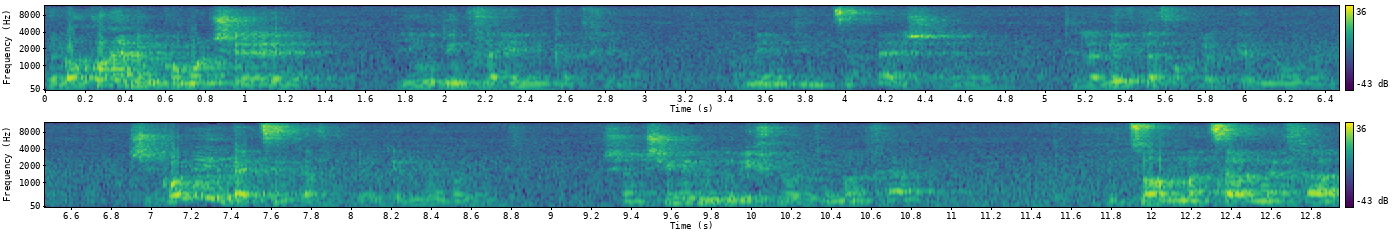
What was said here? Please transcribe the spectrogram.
ולא קורה במקומות שיהודים חיים מלכתחילה. אני הייתי מצפה שתל אביב תהפוך להיות עיר מעורבת. שכל עיר בעצם תהפוך להיות עיר מעורבת, שאנשים ילמדו לחיות עם האחר, ליצור מצב מרחב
